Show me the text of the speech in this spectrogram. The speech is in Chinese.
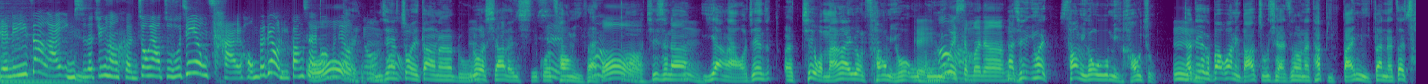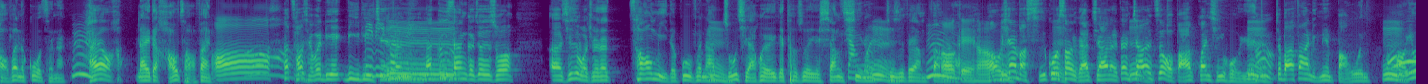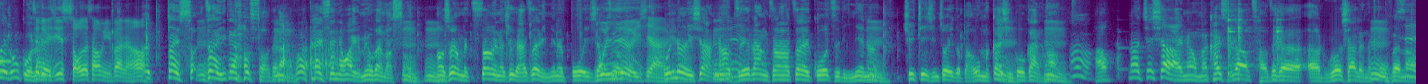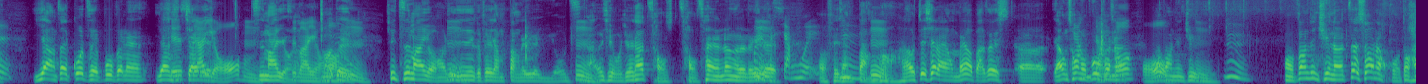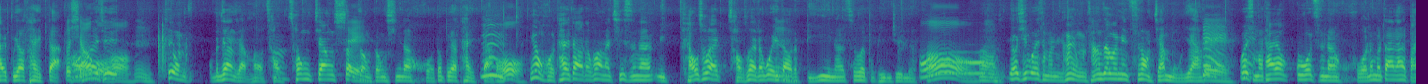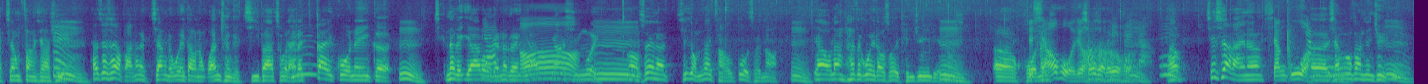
远离障碍，饮食的均衡很重要。主厨今天用彩虹的料理方式来帮我们料理我们今天做一道呢卤肉虾仁石锅糙米饭。哦，其实呢一样啦。我今天呃，其实我蛮爱用糙米或五谷米。为什么呢？那其实因为糙米跟五谷米好煮。那第二个，包括你把它煮起来之后呢，它比白米饭呢在炒饭的过程呢还要来的好炒饭。哦，它炒起来会粒粒粒皆分明。那第三个就是说，呃，其实我觉得。糙米的部分呢，煮起来会有一一个特殊的一个香气呢，就是非常棒。OK，好，我现在把石锅稍微给它加热，但加热之后我把它关起火源，就把它放在里面保温。哦，因为如果这个已经熟的糙米饭了啊，对，熟这个一定要熟的啦，如果太生的话也没有办法熟。哦，所以我们稍微呢去给它在里面呢拨一下，温热一下，温热一下，然后直接让它在锅子里面呢去进行做一个保温。我们盖起锅盖哈。嗯，好，那接下来呢，我们开始要炒这个呃卤肉虾仁的部分了。一样，在锅子的部分呢，一样是加油，芝麻油，芝麻油。哦，对，其实芝麻油哈，就是一个非常棒的一个油脂啊，而且我觉得它炒炒菜的任何的一个香味。哦，非常棒啊。然后接下来我们要把这个呃洋葱的部分呢，放进去，嗯，哦，放进去呢，这时候呢火都还不要太大，都小火，嗯，所以我们。我们这样讲哈，炒葱姜蒜这种东西呢，火都不要太大。哦，因为火太大的话呢，其实呢，你调出来炒出来的味道的比例呢是会不平均的。哦。啊，尤其为什么？你看我们常常在外面吃那种姜母鸭，对，为什么它要锅子呢？火那么大，然后把姜放下去，它就是要把那个姜的味道呢完全给激发出来，来盖过那个嗯。那个鸭肉的那个鸭鸭腥味。哦。所以呢，其实我们在炒的过程哦，嗯，要让它这个味道稍微平均一点嗯。呃，火呢？小火就小小的火。好，接下来呢？香菇啊。呃，香菇放进去。嗯。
